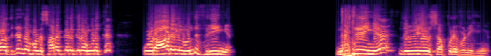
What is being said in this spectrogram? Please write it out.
பார்த்துட்டு நம்மளோட சரக்கு எடுக்கிறவங்களுக்கு ஒரு ஆடைகள் வந்து ஃப்ரீங்க நன்றிங்க. இந்த வீடியோவை சப்ஸ்கிரைப் பண்ணிக்கோங்க.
